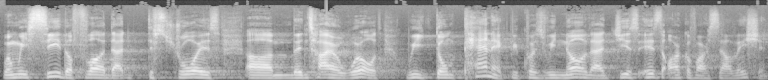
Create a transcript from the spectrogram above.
When we see the flood that destroys um, the entire world, we don't panic because we know that Jesus is the ark of our salvation.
